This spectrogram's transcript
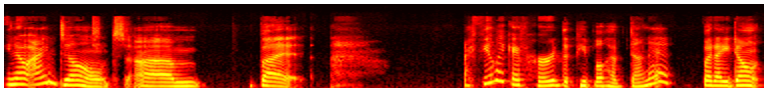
You know, I don't. Um, but I feel like I've heard that people have done it, but I don't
